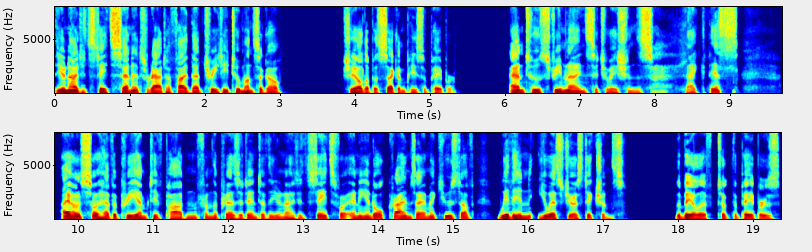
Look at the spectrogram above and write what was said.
The United States Senate ratified that treaty two months ago. She held up a second piece of paper. And to streamline situations like this, I also have a preemptive pardon from the President of the United States for any and all crimes I am accused of within U.S. jurisdictions. The bailiff took the papers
